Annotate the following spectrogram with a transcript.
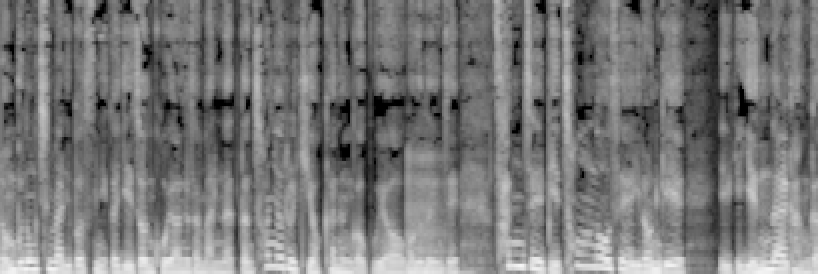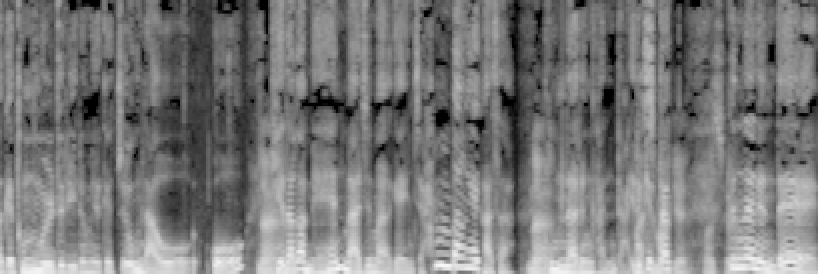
연분홍 치마를 입었으니까 예전 고향에서 만났던 처녀를 기억하는 거고요. 거기서 음. 이제 산제비, 청노새 이런 게 이렇게 옛날 감각의 동물들 이름이 이렇게 쭉 나오고 네. 게다가 맨 마지막에 이제 한 방의 가사 네. 봄날은 간다 이렇게 마지막에, 딱 맞아요. 끝내는데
